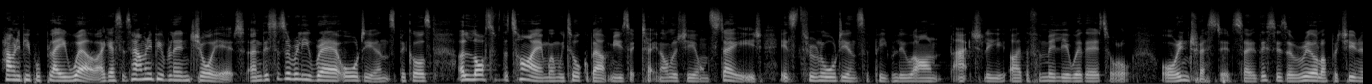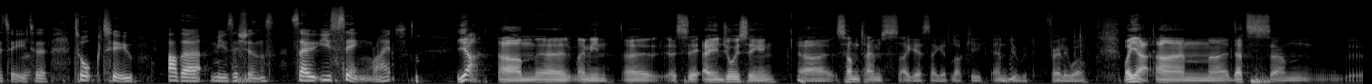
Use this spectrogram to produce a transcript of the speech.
how many people play well. I guess it's how many people enjoy it. And this is a really rare audience because a lot of the time when we talk about music technology on stage, it's through an audience of people who aren't actually either familiar with it or, or interested. So this is a real opportunity to talk to other musicians. So you sing, right? Yeah, um, uh, I mean, uh, I, say, I enjoy singing. Uh, sometimes I guess I get lucky and do it fairly well. But yeah, um, uh, that's um, uh,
